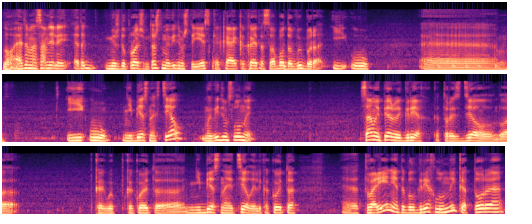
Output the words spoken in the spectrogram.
Но это на самом деле, это, между прочим, то, что мы видим, что есть какая, какая-то свобода выбора и у, эм, и у небесных тел, мы видим с Луны. Самый первый грех, который сделала как бы какое-то небесное тело или какое-то э, творение, это был грех Луны, которая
